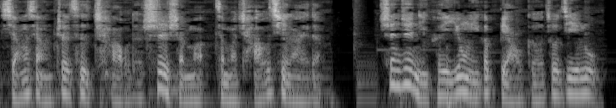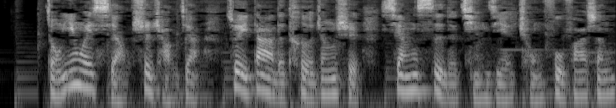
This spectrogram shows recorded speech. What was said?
想想这次吵的是什么，怎么吵起来的。甚至你可以用一个表格做记录。总因为小事吵架，最大的特征是相似的情节重复发生，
